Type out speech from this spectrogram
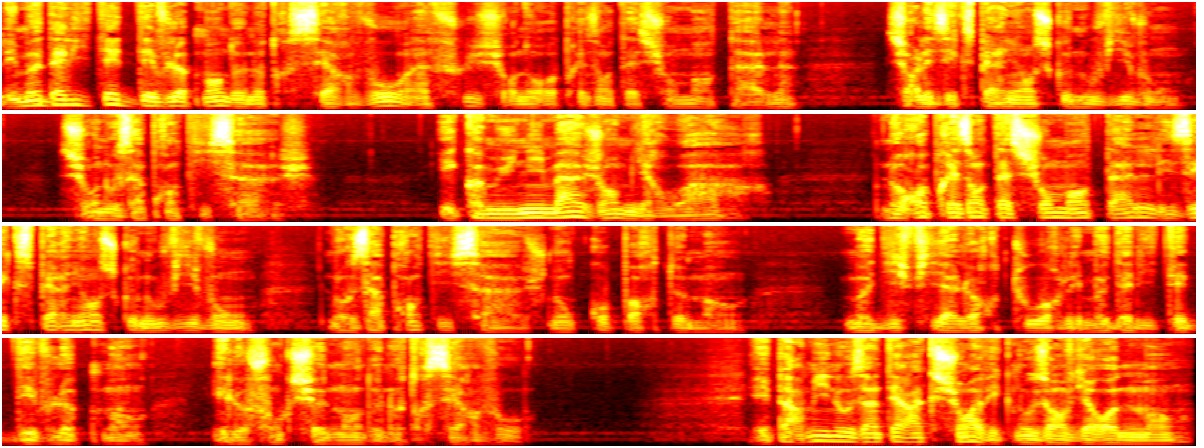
Les modalités de développement de notre cerveau influent sur nos représentations mentales, sur les expériences que nous vivons, sur nos apprentissages. Et comme une image en miroir, nos représentations mentales, les expériences que nous vivons, nos apprentissages, nos comportements modifient à leur tour les modalités de développement et le fonctionnement de notre cerveau. Et parmi nos interactions avec nos environnements,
